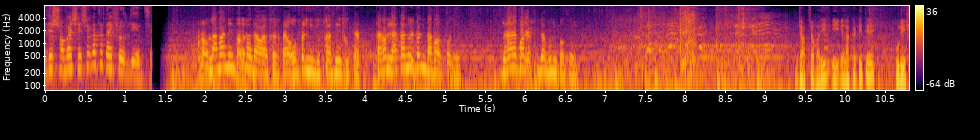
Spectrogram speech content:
এদের সময় শেষ হয়ে গেছে তাই ফেরত দিয়েছে। দেওয়া ওপেন দিয়ে ব্যবহার করে। যারা পারে গুলি করতে যাত্রাবাড়ির এই এলাকাটিতে পুলিশ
